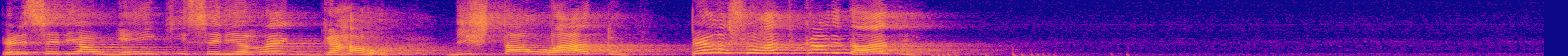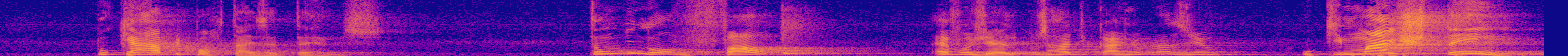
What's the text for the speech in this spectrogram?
Ele seria alguém que seria legal de estar ao lado pela sua radicalidade. Porque abre portais eternos. Então, de novo, faltam evangélicos radicais no Brasil. O que mais tem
